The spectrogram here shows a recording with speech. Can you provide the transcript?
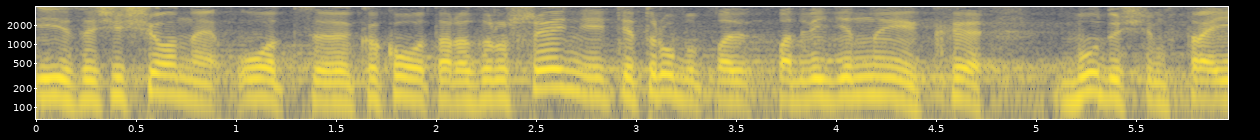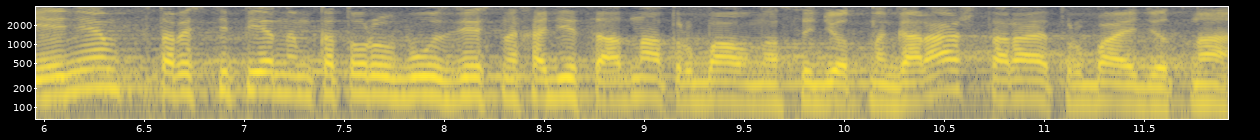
и защищены от э, какого-то разрушения. Эти трубы подведены к будущим строениям второстепенным, которые будут здесь находиться. Одна труба у нас идет на гараж, вторая труба идет на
